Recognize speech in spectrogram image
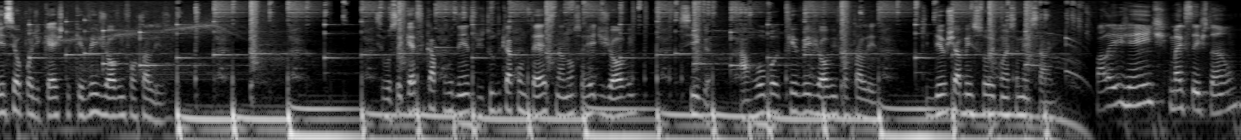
Esse é o podcast do QV Jovem Fortaleza. Se você quer ficar por dentro de tudo que acontece na nossa rede jovem, siga arroba QV Jovem Fortaleza. Que Deus te abençoe com essa mensagem. Fala aí, gente, como é que vocês estão?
